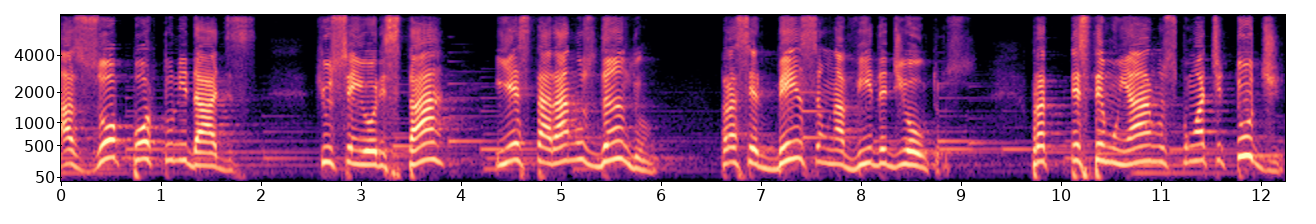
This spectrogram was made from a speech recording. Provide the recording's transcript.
as oportunidades que o Senhor está e estará nos dando para ser bênção na vida de outros, para testemunharmos com atitude,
